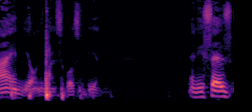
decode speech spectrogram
I'm the only one supposed to be in there. And he says,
